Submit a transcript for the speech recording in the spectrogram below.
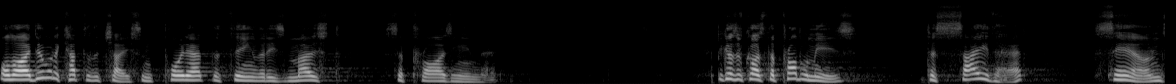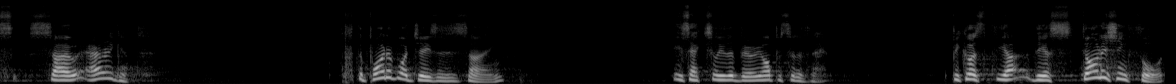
Although I do want to cut to the chase and point out the thing that is most surprising in that. Because, of course, the problem is to say that sounds so arrogant. But the point of what Jesus is saying is actually the very opposite of that. Because the, the astonishing thought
